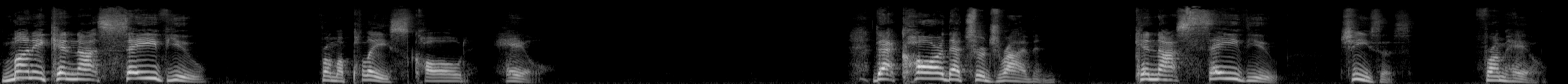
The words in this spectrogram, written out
Money cannot save you from a place called hell. That car that you're driving cannot save you, Jesus, from hell.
